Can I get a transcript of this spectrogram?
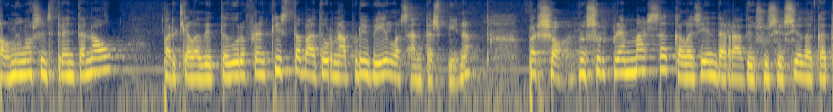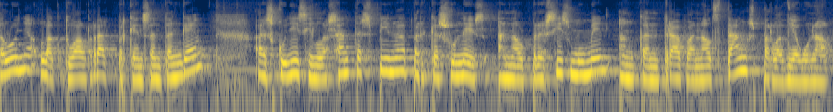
el 1939 perquè la dictadura franquista va tornar a prohibir la Santa Espina. Per això, no sorprèn massa que la gent de Ràdio Associació de Catalunya, l'actual RAC perquè ens entenguem, escollissin la Santa Espina perquè sonés en el precís moment en què entraven els tancs per la Diagonal.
